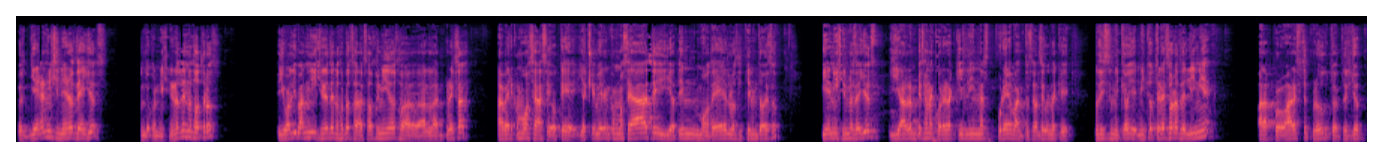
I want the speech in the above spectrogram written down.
Pues llegan ingenieros de ellos, junto con ingenieros de nosotros. Igual iban ingenieros de nosotros a Estados Unidos o a, a la empresa a ver cómo se hace. Ok, ya que vieron cómo se hace y ya tienen modelos y tienen todo eso, vienen ingenieros de ellos y ya empiezan a correr aquí en líneas prueba. Entonces, hace cuenta que nos dicen que, oye, necesito tres horas de línea para probar este producto. Entonces, yo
